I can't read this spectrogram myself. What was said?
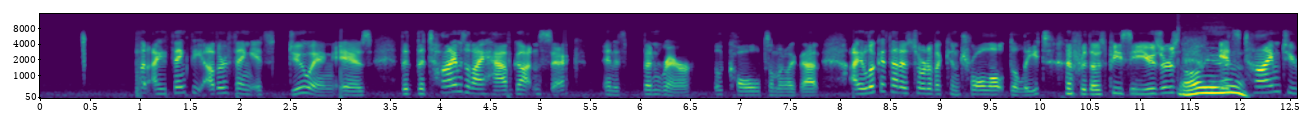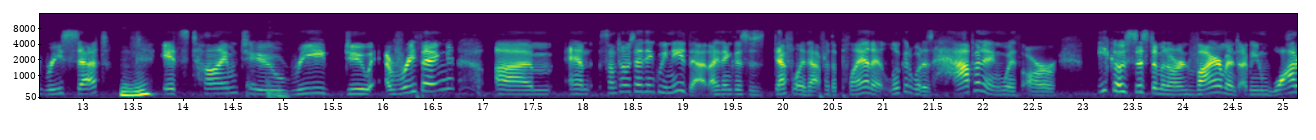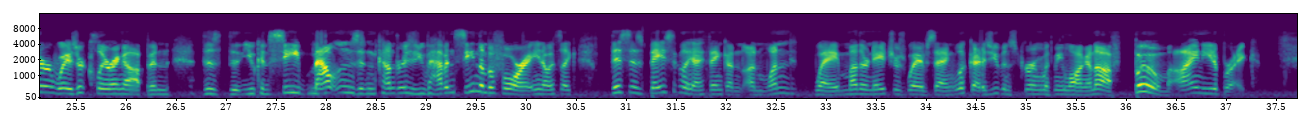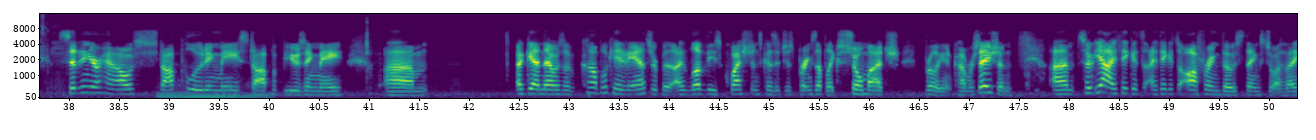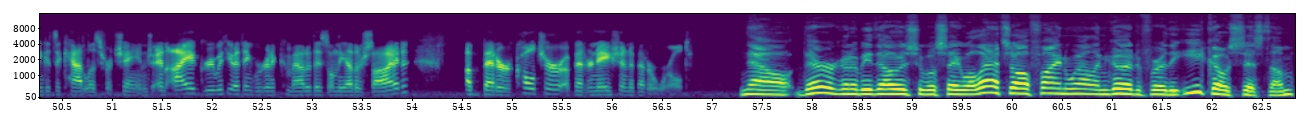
but i think the other thing it's doing is that the times that i have gotten sick and it's been rare cold, something like that. I look at that as sort of a control alt delete for those PC users. Oh yeah. It's time to reset. Mm-hmm. It's time to redo everything. Um, and sometimes I think we need that. I think this is definitely that for the planet. Look at what is happening with our ecosystem and our environment. I mean, waterways are clearing up, and this, the, you can see mountains in countries you haven't seen them before. You know, it's like this is basically, I think, on, on one way, Mother Nature's way of saying, look, guys, you've been screwing with me long enough. Boom, I need a break. Sit in your house, stop Yeah, polluting me, stop abusing me. Um, again, that was a complicated answer, but I love these questions because it just brings up like so much brilliant conversation. Um, so yeah, I think it's I think it's offering those things to us. I think it's a catalyst for change, and I agree with you. I think we're going to come out of this on the other side, a better culture, a better nation, a better world. Now, there are going to be those who will say, well, that's all fine, well, and good for the ecosystem,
